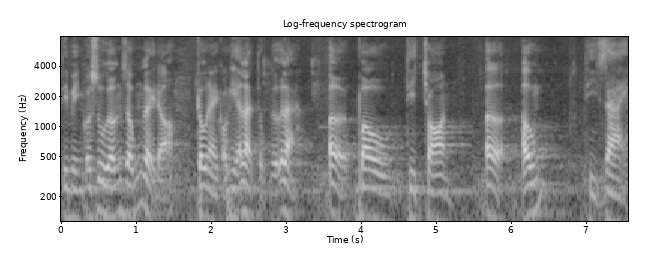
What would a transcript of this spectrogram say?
thì mình có xu hướng giống người đó. Câu này có nghĩa là tục ngữ là ở bầu thì tròn, ở ống thì dài.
